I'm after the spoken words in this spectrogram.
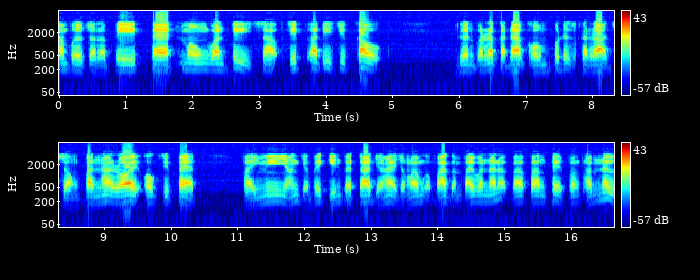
อำเภอสระปีแปดโมงวันที่สิบวันที่สิบเก้าเดือนกรกฎาคมพุทธศักราชสองพันห้าร้อยหกสิบแปด ไผมีอย่างจะไปกินไปตาจะให้จังหอมกับปากันไปวันนั้นปาฟังเทศฟังธรรมนื้อ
